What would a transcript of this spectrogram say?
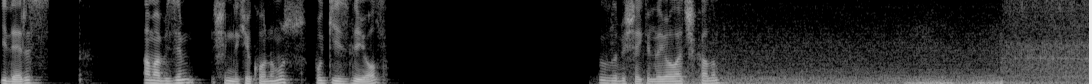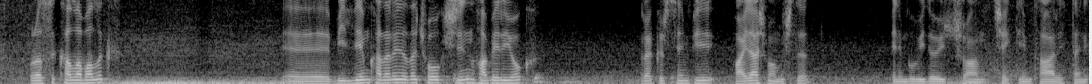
gideriz. Ama bizim şimdiki konumuz bu gizli yol. Hızlı bir şekilde yola çıkalım. Burası kalabalık. Ee, bildiğim kadarıyla da çoğu kişinin haberi yok. Trackers MP paylaşmamıştı. Benim bu videoyu şu an çektiğim tarihten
